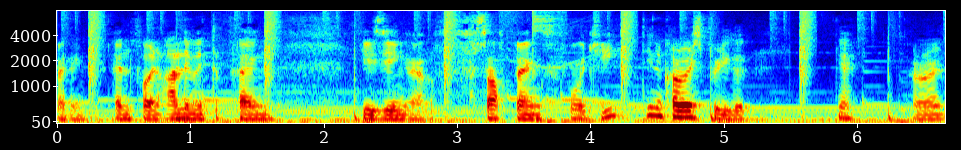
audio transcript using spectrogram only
I think and for an unlimited plan using uh, SoftBank's 4G I think the coverage is pretty good yeah alright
